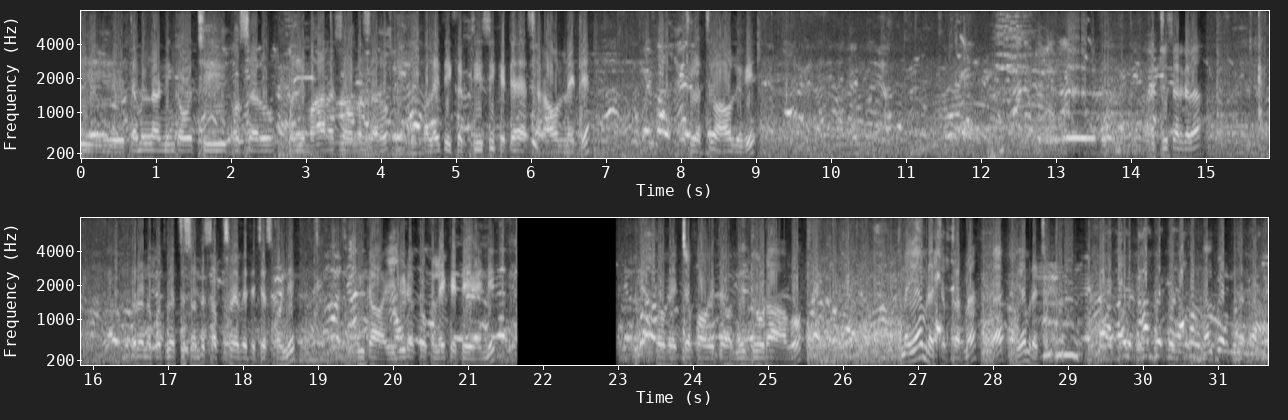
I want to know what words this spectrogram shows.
ఈ తమిళనాడు ఇంకా వచ్చి వస్తారు మళ్ళీ మహారాష్ట్ర వాళ్ళు వస్తారు. వాళ్ళైతే ఇక్కడ తీసి కట్టేస్తారు ఆవులని అయితే. చూడొచ్చు ఆవులు ఇవి. అది చూసారు కదా? ఎవరైనా కొత్తగా చూస్తుంటే సబ్స్క్రైబ్ అయితే చేసుకోండి. ఇంకా ఈ వీడియోకి ఒక లైక్ అయితే వేయండి ఒక హెచ్ఎఫ్ ఆవు అయితే ఉంది దూడ ఆవు. నా ఏం రేట్ చెప్తారనా నా ఏం రేట్ చెప్తారు?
